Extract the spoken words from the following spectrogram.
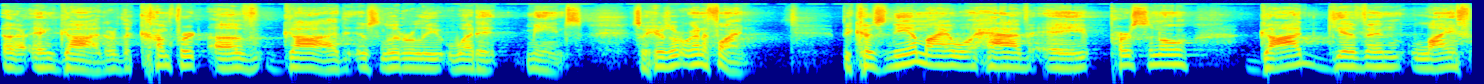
uh, and God, or the comfort of God is literally what it means. So here's what we're going to find. Because Nehemiah will have a personal, God given life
